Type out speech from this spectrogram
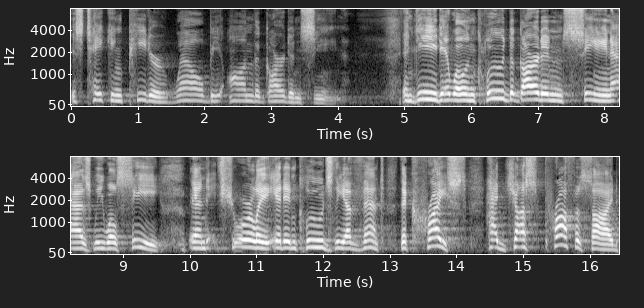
is taking Peter well beyond the garden scene Indeed, it will include the garden scene as we will see. And surely it includes the event that Christ had just prophesied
